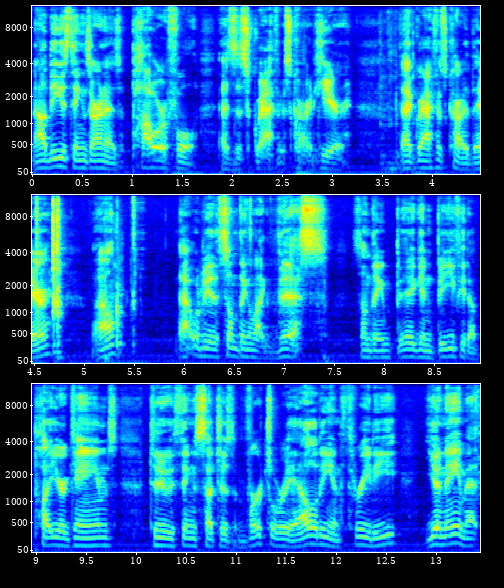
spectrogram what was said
Now these things aren't as powerful as this graphics card here. That graphics card there, well, that would be something like this. Something big and beefy to play your games, to do things such as virtual reality and 3D, you name it,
